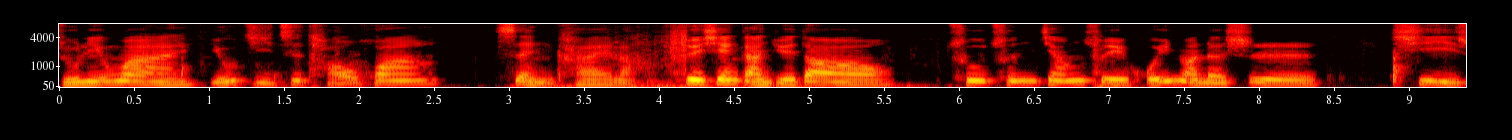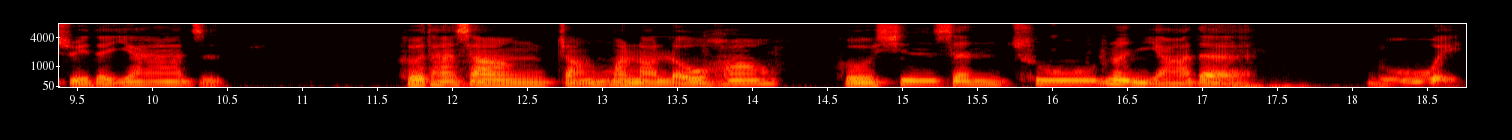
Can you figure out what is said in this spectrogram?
竹林外有几枝桃花盛开了，最先感觉到初春江水回暖的是戏水的鸭子。河滩上长满了蒌蒿。和新生出嫩芽的芦苇，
